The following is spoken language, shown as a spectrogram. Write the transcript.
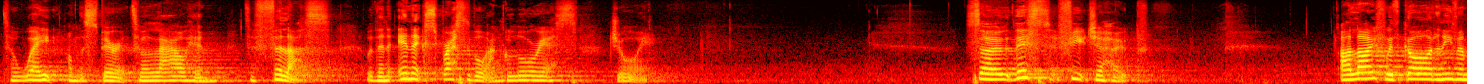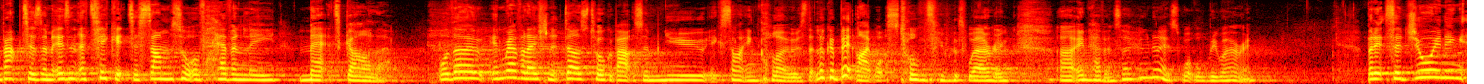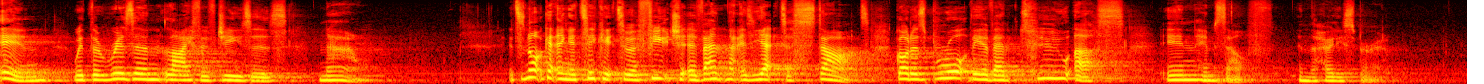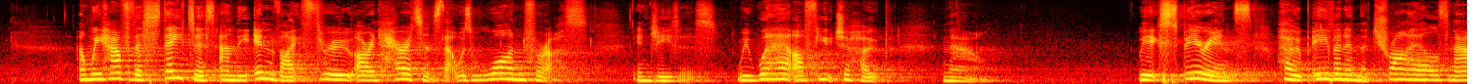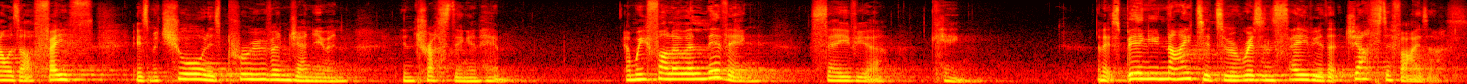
to wait on the Spirit, to allow Him to fill us with an inexpressible and glorious joy. So, this future hope our life with God and even baptism isn't a ticket to some sort of heavenly Met Gala. Although in Revelation it does talk about some new, exciting clothes that look a bit like what Stormzy was wearing uh, in heaven. So who knows what we'll be wearing? But it's a joining in with the risen life of Jesus now. It's not getting a ticket to a future event that is yet to start. God has brought the event to us in Himself, in the Holy Spirit. And we have the status and the invite through our inheritance that was won for us in Jesus. We wear our future hope now. We experience hope even in the trials now as our faith is matured, is proven genuine in trusting in Him. And we follow a living Savior King. And it's being united to a risen Savior that justifies us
